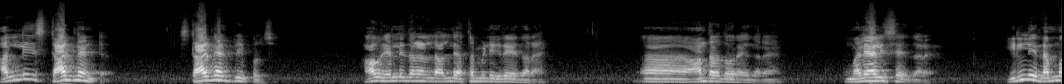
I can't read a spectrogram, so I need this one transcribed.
ಅಲ್ಲಿ ಸ್ಟಾಗ್ನೆಂಟ್ ಸ್ಟಾಗ್ನೆಂಟ್ ಪೀಪಲ್ಸ್ ಅವ್ರು ಎಲ್ಲಿದ್ದಾರೆ? ಅಲ್ಲಿ ಅಲ್ಲಿ ತಮಿಳಿಗರೇ ಇದ್ದಾರೆ ಆಂಧ್ರದವರೇ ಇದ್ದಾರೆ, ಮಲಯಾಳಿಸೇ ಇದ್ದಾರೆ. ಇಲ್ಲಿ ನಮ್ಮ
